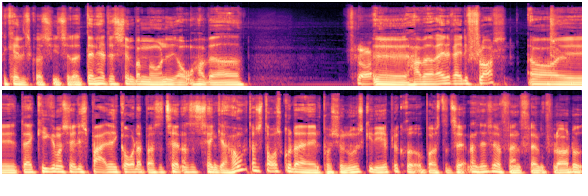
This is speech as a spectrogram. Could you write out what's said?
Det kan jeg lige så godt sige til dig. Den her december måned i år har været, Flot. øh, har været rigtig, rigtig flot. Og øh, da jeg kiggede mig selv i spejlet i går, der børste tænder, så tænkte jeg, hov, der står sgu da en portion udskidt æblegrød og børste tænder. Det ser fandme fandme flot ud.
